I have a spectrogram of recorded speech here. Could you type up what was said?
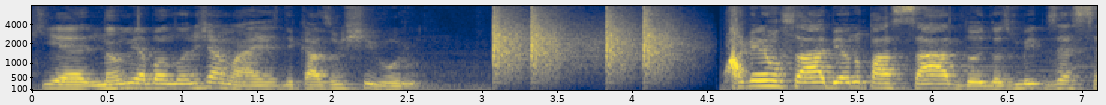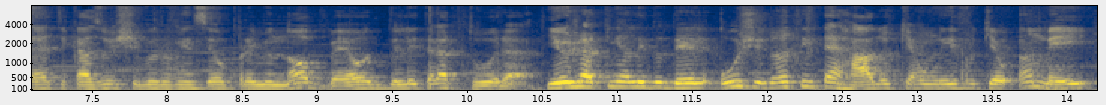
que é Não Me Abandone Jamais, de Kazuo Ishiguro. Quem não sabe, ano passado, em 2017, Kazuo Ishiguro venceu o Prêmio Nobel de Literatura. E eu já tinha lido dele O Gigante Enterrado, que é um livro que eu amei.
